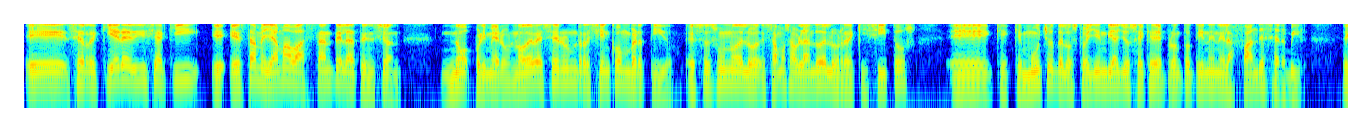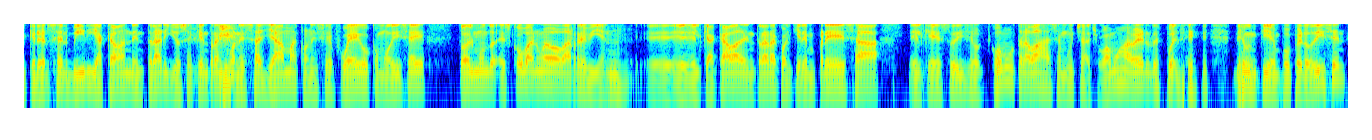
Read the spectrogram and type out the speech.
Eh, se requiere, dice aquí, esta me llama bastante la atención no, primero, no debe ser un recién convertido. Eso es uno de los, estamos hablando de los requisitos eh, que, que, muchos de los que hoy en día yo sé que de pronto tienen el afán de servir, de querer servir y acaban de entrar y yo sé que entran con esa llama, con ese fuego, como dice todo el mundo, escoba nueva barre bien. Eh, el que acaba de entrar a cualquier empresa, el que esto dice, ¿cómo trabaja ese muchacho? Vamos a ver después de, de un tiempo, pero dicen,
